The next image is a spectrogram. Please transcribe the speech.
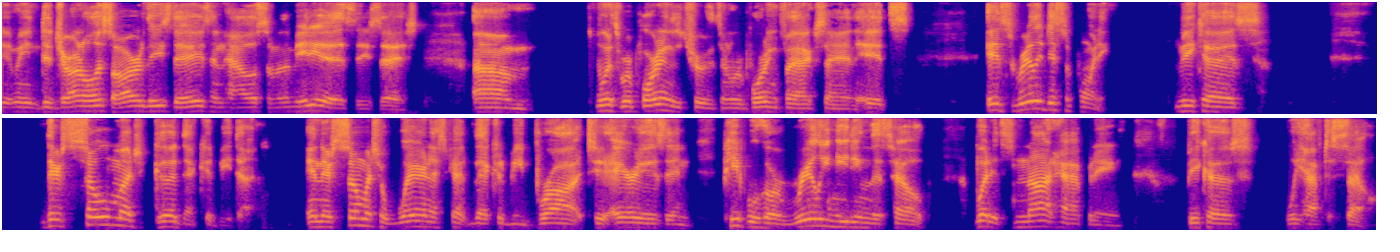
i mean the journalists are these days and how some of the media is these days. Um, with reporting the truth and reporting facts and it's it's really disappointing because there's so much good that could be done. And there's so much awareness that could be brought to areas and people who are really needing this help but it's not happening because we have to sell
